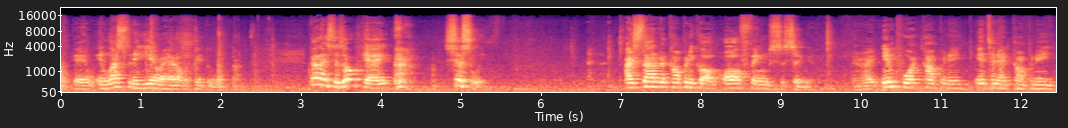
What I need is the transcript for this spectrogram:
Okay, in less than a year, I had all the paperwork done. Then I says, okay, Sicily. I started a company called All Things Sicilian. All right, import company, internet company.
